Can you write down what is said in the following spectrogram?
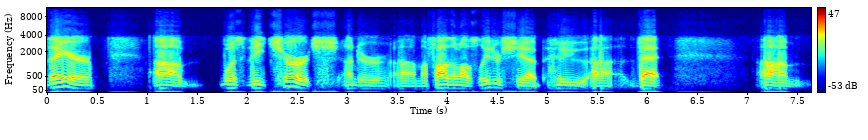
there, um, was the church under uh, my father-in-law's leadership who uh, that um,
